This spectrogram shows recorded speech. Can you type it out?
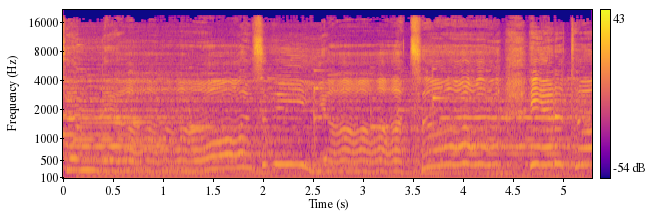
să-mi dea viață, iertare.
